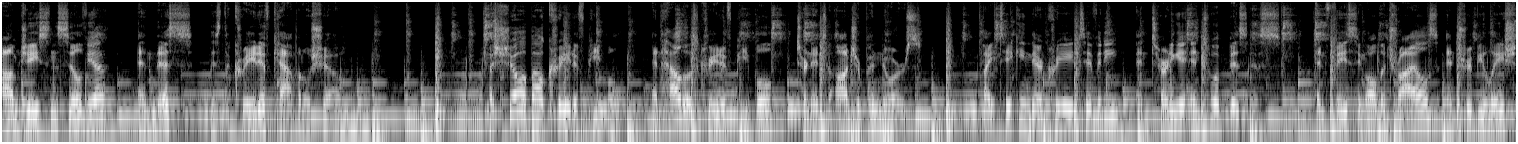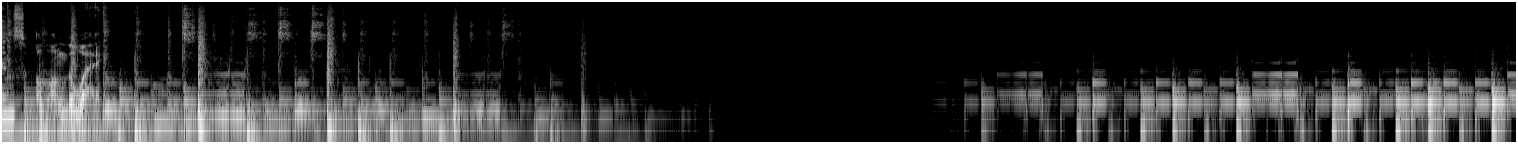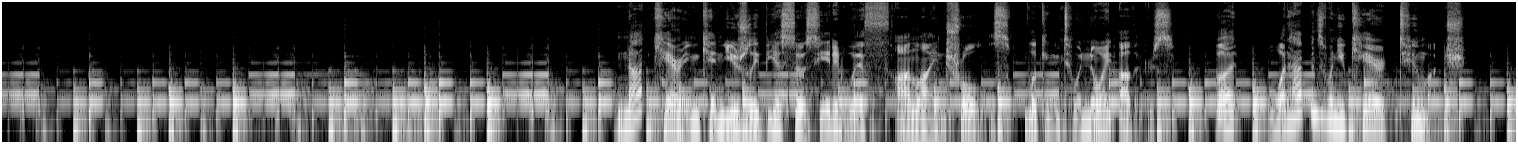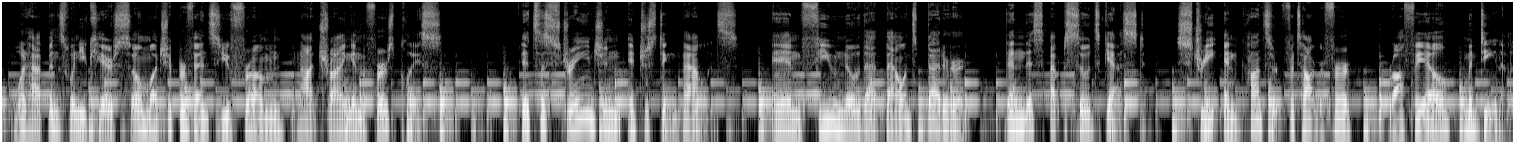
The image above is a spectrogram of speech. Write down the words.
I'm Jason Sylvia, and this is the Creative Capital Show. A show about creative people and how those creative people turn into entrepreneurs by taking their creativity and turning it into a business and facing all the trials and tribulations along the way. Caring can usually be associated with online trolls looking to annoy others. But what happens when you care too much? What happens when you care so much it prevents you from not trying in the first place? It's a strange and interesting balance, and few know that balance better than this episode's guest, street and concert photographer Rafael Medina.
